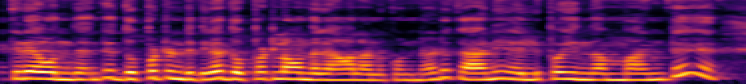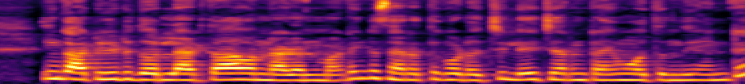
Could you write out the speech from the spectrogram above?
ఇక్కడే ఉంది. అంటే దుప్పటి ఉండేది కదా దుప్పట్లో ఉంది కావాలనుకుంటున్నాడు. కానీ వెళ్ళిపోయిందమ్మా అంటే ఇంకా అటు ఇటు దొరలాడుతూ ఉన్నాడు అనమాట ఇంకా శరత్ కూడా వచ్చి లేచారని టైం అవుతుంది. అంటే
